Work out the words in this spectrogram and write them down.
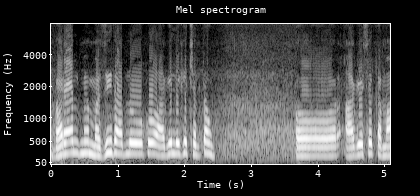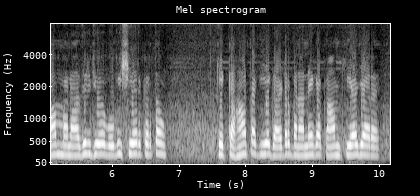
बहरहाल, मैं मज़ीद आप लोगों को आगे लेके चलता हूँ और आगे से तमाम मनाजिर जो है वो भी शेयर करता हूँ कि कहाँ तक ये गार्डर बनाने का काम किया जा रहा है।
